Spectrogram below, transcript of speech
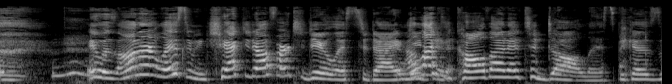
It was on our list and we checked it off our to-do list today. I like to it. call that a to-do list because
